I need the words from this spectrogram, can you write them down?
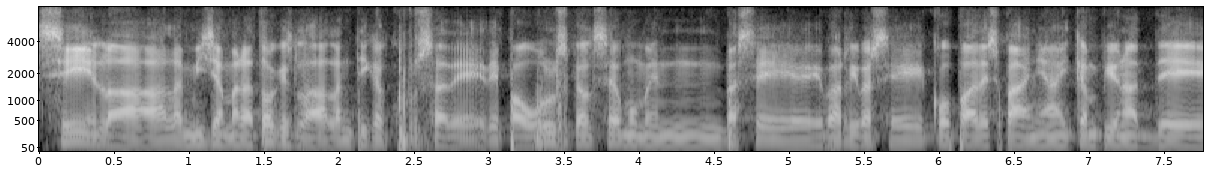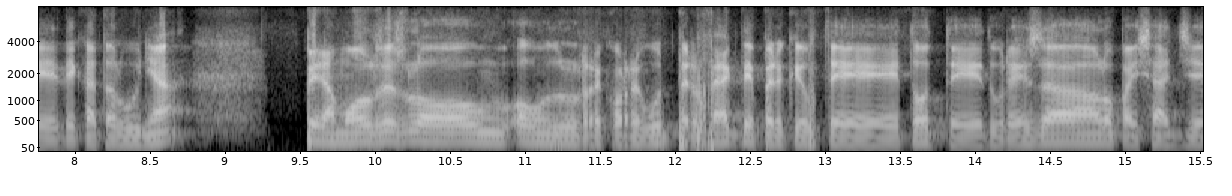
Sí, la, la mitja marató, que és l'antiga la, cursa de, de Pauls, que al seu moment va, ser, va arribar a ser Copa d'Espanya i Campionat de, de Catalunya. Per a molts és lo, el recorregut perfecte perquè ho té tot, té duresa, el paisatge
